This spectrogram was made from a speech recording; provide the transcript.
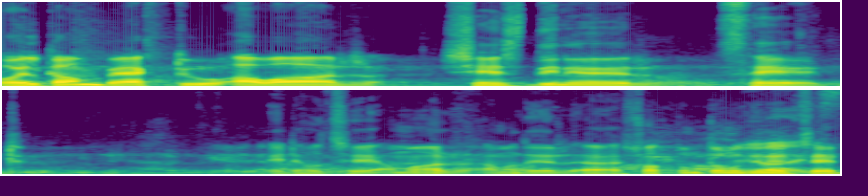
welcome back to our শেষ দিনের সেট এটা হচ্ছে আমার আমাদের সপ্তমতম দিনের সেট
